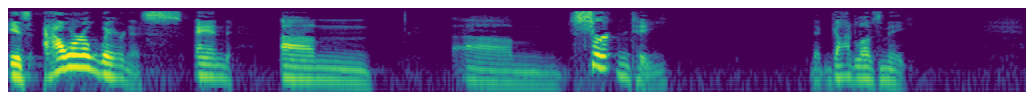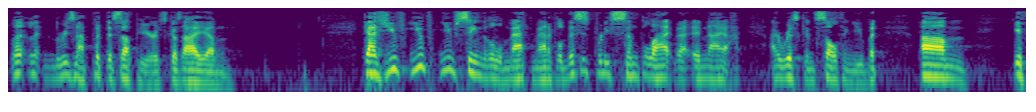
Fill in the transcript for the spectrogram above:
is our awareness and um, um, certainty that God loves me. Let, let, the reason I put this up here is because I, um, guys, you've, you've, you've seen the little mathematical. This is pretty simple, I, and I, I risk insulting you, but um, if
